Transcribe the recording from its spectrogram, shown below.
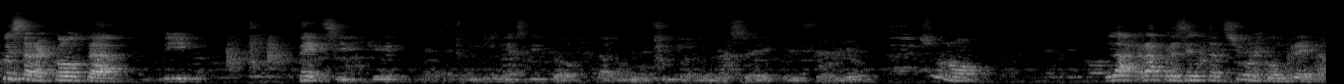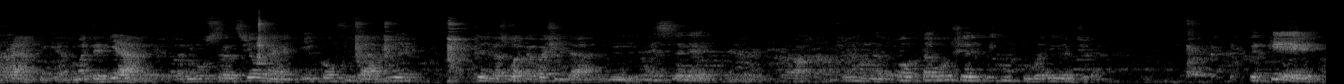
Questa raccolta di pezzi che eh, Mughini ha scritto dal 2005 al 2006 per il foglio sono la rappresentazione concreta, pratica, materiale, la dimostrazione inconfutabile della sua capacità di essere eh, un portavoce di cultura divergente. Perché,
